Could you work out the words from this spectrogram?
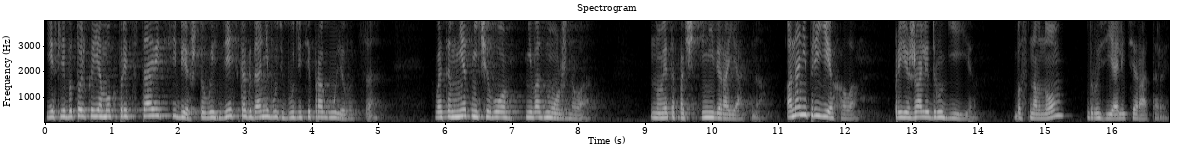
Если бы только я мог представить себе, что вы здесь когда-нибудь будете прогуливаться. В этом нет ничего невозможного. Но это почти невероятно. Она не приехала. Приезжали другие. В основном друзья-литераторы.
